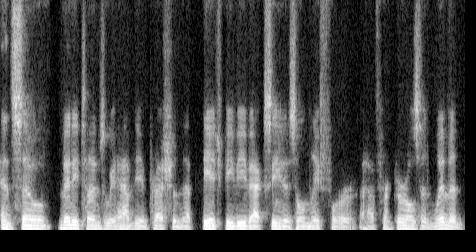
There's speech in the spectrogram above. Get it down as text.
and so many times we have the impression that the HPV vaccine is only for uh, for girls and women.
